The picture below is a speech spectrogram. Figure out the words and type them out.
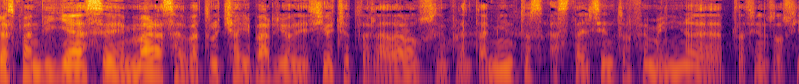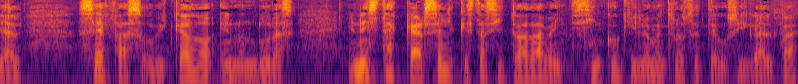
las pandillas eh, Mara Salvatrucha y Barrio 18 trasladaron sus enfrentamientos hasta el Centro Femenino de Adaptación Social Cefas, ubicado en Honduras. En esta cárcel, que está situada a 25 kilómetros de Tegucigalpa,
